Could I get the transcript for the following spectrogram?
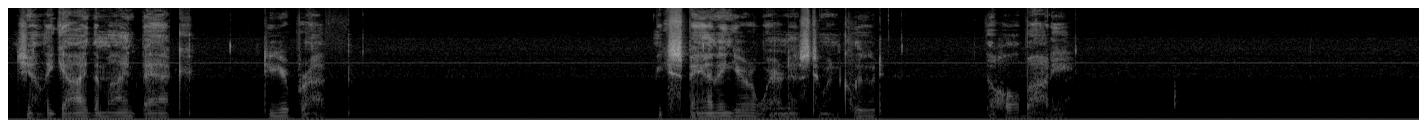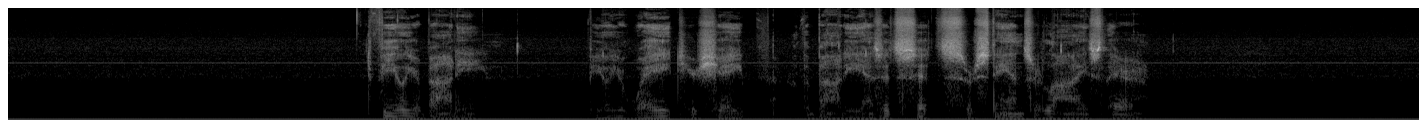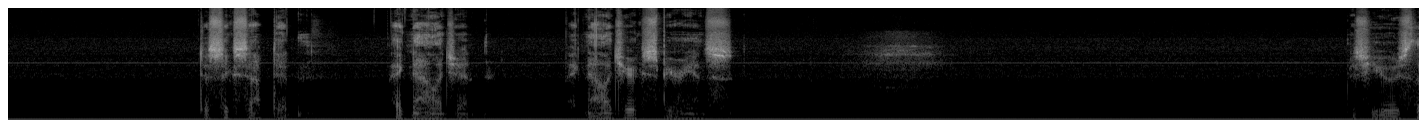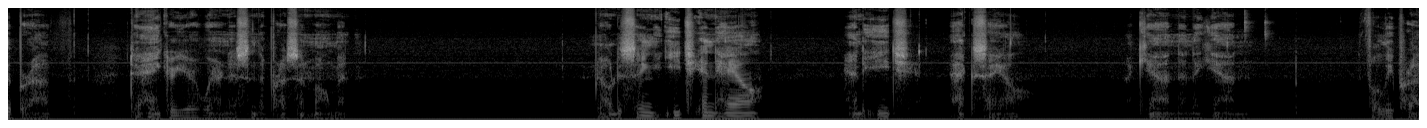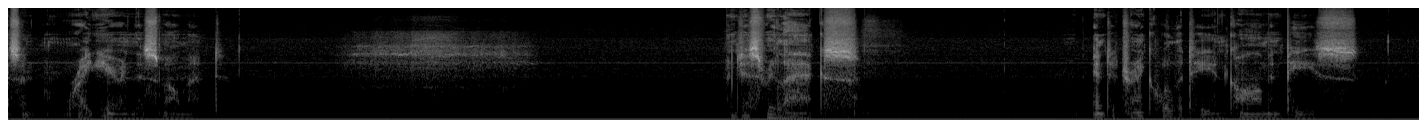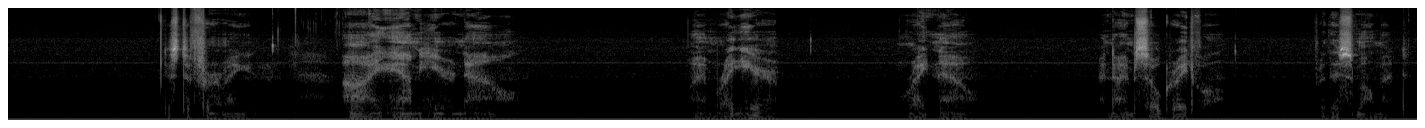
gently guide the mind back to your breath, expanding your awareness to include the whole body. Feel your body. Feel your weight, your shape of the body as it sits or stands or lies there. Just accept it. Acknowledge it. Acknowledge your experience. Just use the breath to anchor your awareness in the present moment noticing each inhale and each exhale again and again, fully present right here in this moment. And just relax into tranquility and calm and peace. Just affirming, I am here now. I am right here right now. And I'm so grateful for this moment.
